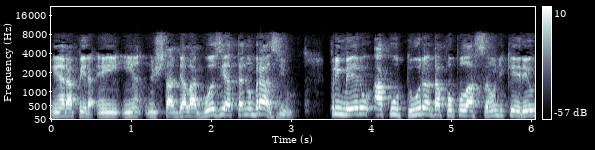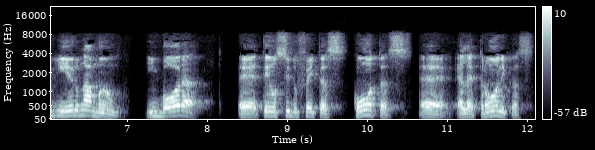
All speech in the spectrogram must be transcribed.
em Arapira, em, em, no estado de Alagoas e até no Brasil. Primeiro, a cultura da população de querer o dinheiro na mão. Embora é, tenham sido feitas contas é, eletrônicas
